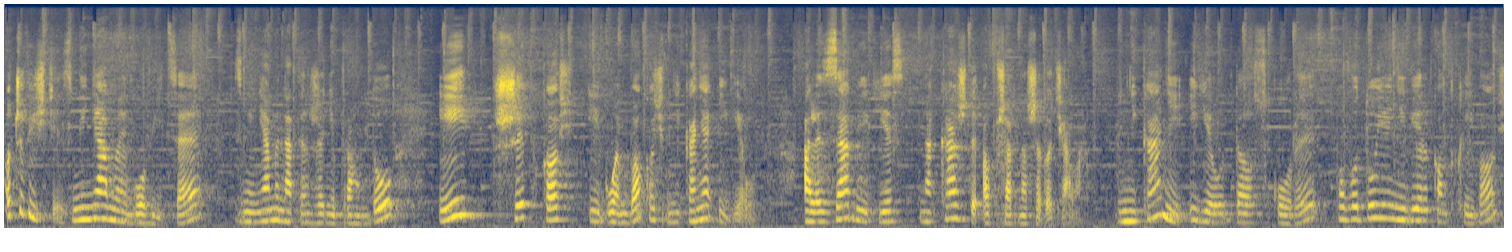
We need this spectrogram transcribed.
Oczywiście zmieniamy głowicę, zmieniamy natężenie prądu i szybkość i głębokość wnikania igieł, ale zabieg jest na każdy obszar naszego ciała. Wnikanie igieł do skóry powoduje niewielką tkliwość,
